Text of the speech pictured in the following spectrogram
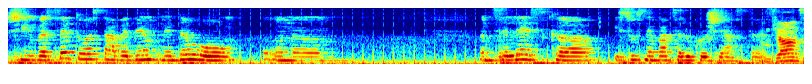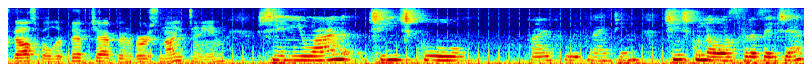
Și în versetul ăsta vedem, ne dă o, un uh, înțeles că Isus ne învață lucruri și In. John's Gospel, the fifth chapter and verse 19, Și în Ioan 5 cu 5 with 19, 5 cu 19,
